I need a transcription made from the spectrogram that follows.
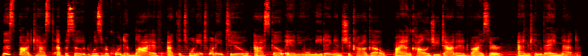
This podcast episode was recorded live at the 2022 ASCO annual meeting in Chicago by Oncology Data Advisor and Convey Med.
